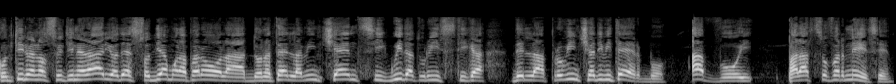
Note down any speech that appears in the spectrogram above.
Continua il nostro itinerario, adesso diamo la parola a Donatella Vincenzi, guida turistica della provincia di Viterbo. A voi, Palazzo Farnese.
